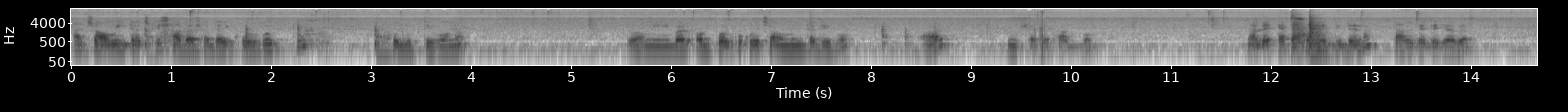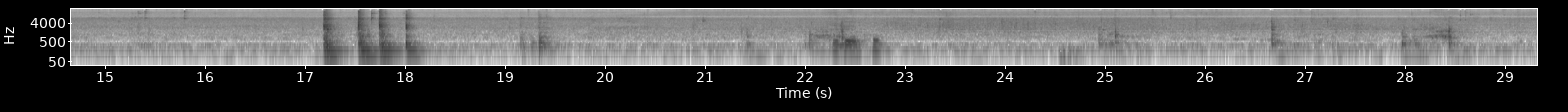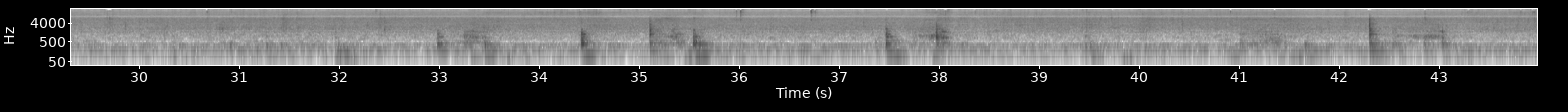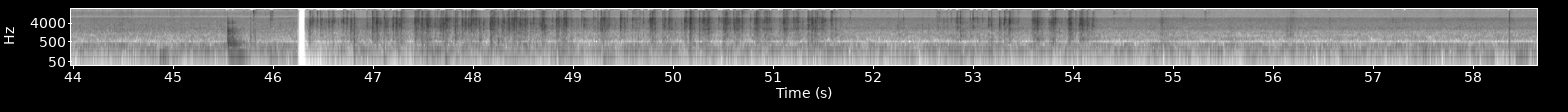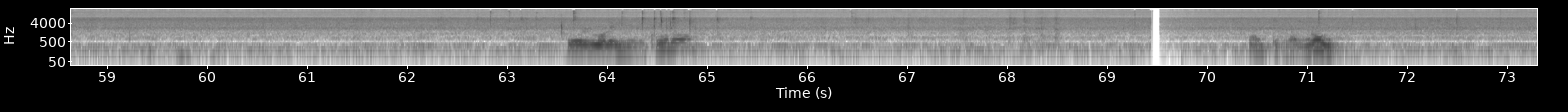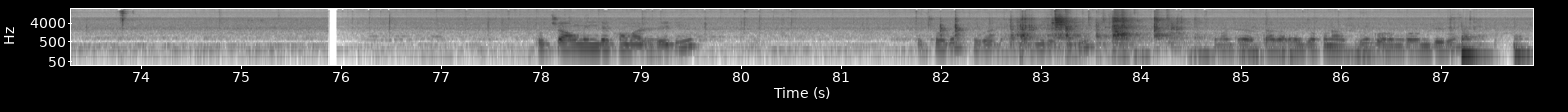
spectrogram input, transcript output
আর চাউমিনটা আজকে সাদা সাদাই করব, একটু হলুদ দেব না। তো আমি এবার অল্প অল্প করে চাউমিনটা দেব, আর মিশাতে থাকব। নাহলে একসঙ্গে দিলে না, তাল বেঁধে যাবে। তো দেখো। গোলমরিচের গুঁড়ো আর দিলাম নুন তো চাউমিন দেখো আমার রেডি তো চলো এবার ঢাকা দিয়ে রেখে দিই তোমাদের দাদাভাই যখন আসবে গরম গরম দেবে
